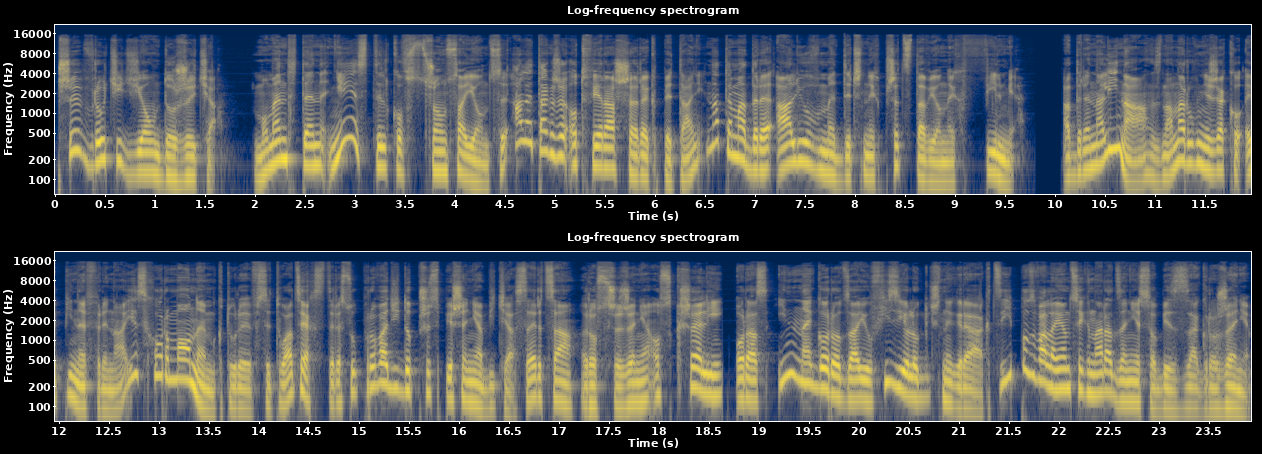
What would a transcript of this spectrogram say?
przywrócić ją do życia. Moment ten nie jest tylko wstrząsający, ale także otwiera szereg pytań na temat realiów medycznych przedstawionych w filmie. Adrenalina, znana również jako epinefryna, jest hormonem, który w sytuacjach stresu prowadzi do przyspieszenia bicia serca, rozszerzenia oskrzeli oraz innego rodzaju fizjologicznych reakcji pozwalających na radzenie sobie z zagrożeniem.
